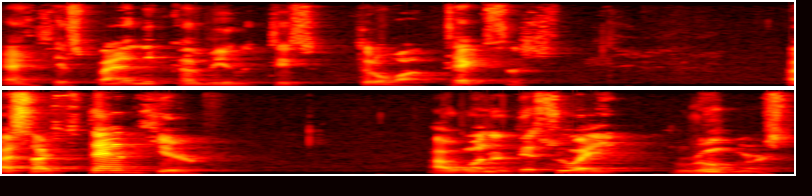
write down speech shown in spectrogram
and Hispanic communities throughout Texas. As I stand here, I want to dissuade rumors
